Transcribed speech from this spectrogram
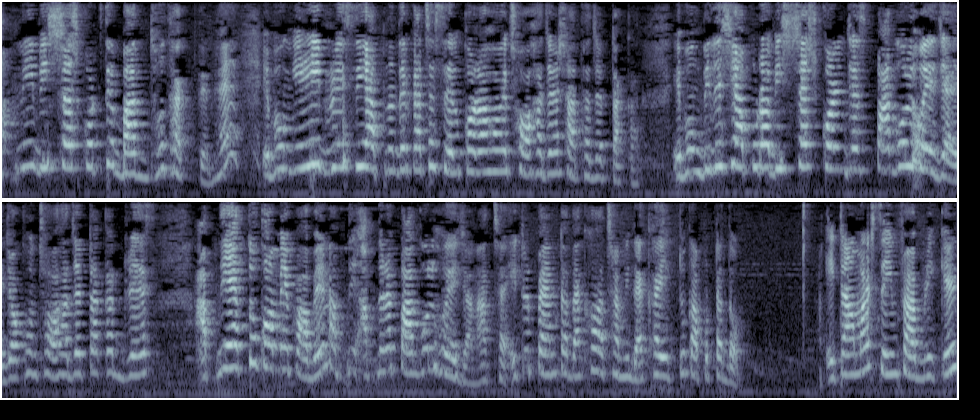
আপনি বিশ্বাস করতে বাধ্য থাকতেন হ্যাঁ? এবং এই ড্রেসই আপনাদের কাছে সেল করা হয় ছ হাজার, সাত হাজার টাকা। এবং বিদেশি আপুরা বিশ্বাস করেন জাস্ট পাগল হয়ে যায় যখন ছ হাজার টাকার ড্রেস আপনি এত কমে পাবেন, আপনি, আপনারা পাগল হয়ে যান। আচ্ছা এটার প্যান্টটা দেখো আচ্ছা আমি দেখাই, একটু কাপড়টা দাও। এটা আমার সেম ফ্যাব্রিকের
